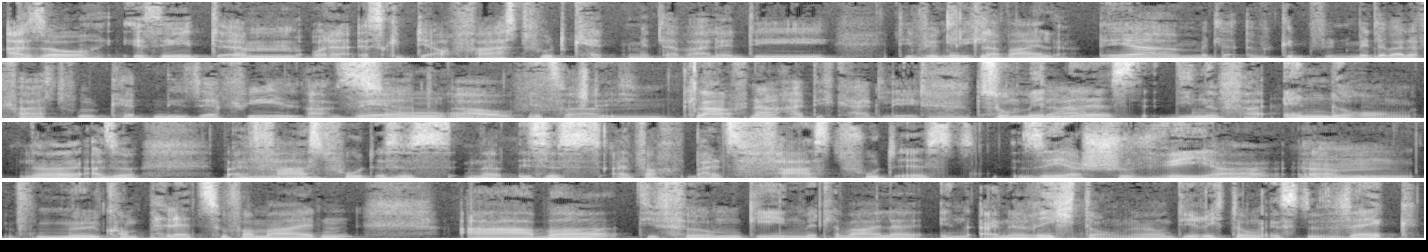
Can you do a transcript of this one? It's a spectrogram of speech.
also ihr seht, ähm, oder es gibt ja auch Fastfood-Ketten mittlerweile, die, die wirklich. Mittlerweile. Ja, mit, es gibt mittlerweile Fastfood-Ketten, die sehr viel Ach, Wert so auf, ähm, Klar. auf Nachhaltigkeit legen. Und Zumindest die eine Veränderung. Ne? Also bei mhm. Fastfood ist es, ist es einfach, weil es Fastfood ist, sehr schwer, mhm. ähm, Müll komplett zu vermeiden. Aber die Firmen gehen mittlerweile in eine Richtung. Ne? Und die Richtung ist weg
